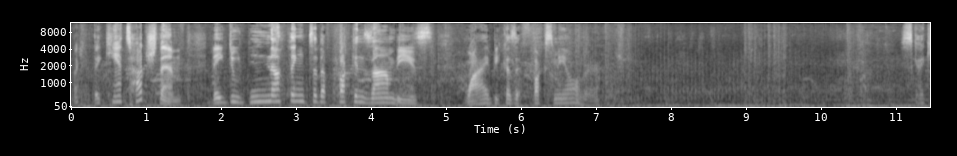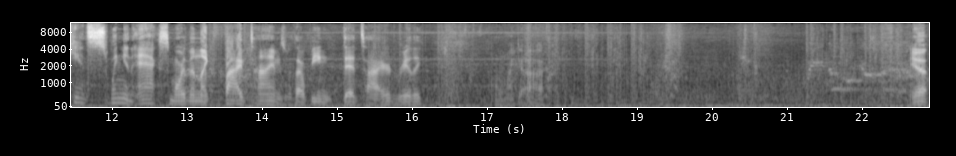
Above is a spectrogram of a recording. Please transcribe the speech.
Like, they can't touch them. They do nothing to the fucking zombies. Why? Because it fucks me over. This guy can't swing an axe more than like five times without being dead tired, really? Oh my god. Yep.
